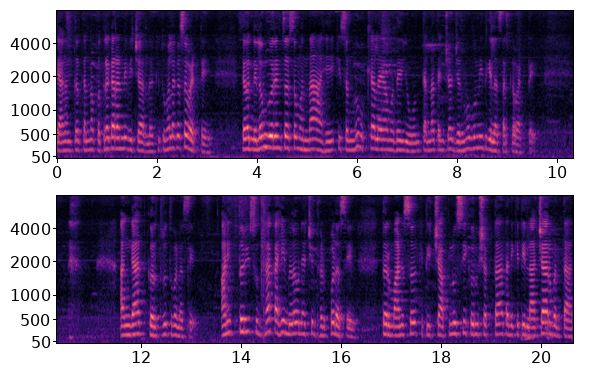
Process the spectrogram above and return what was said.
त्यानंतर त्यांना पत्रकारांनी विचारलं की तुम्हाला कसं वाटते तेव्हा निलम गोरेंचं असं म्हणणं आहे की संघ मुख्यालयामध्ये येऊन त्यांना त्यांच्या जन्मभूमीत गेल्यासारखं वाटते अंगात कर्तृत्व नसेल आणि तरीसुद्धा काही मिळवण्याची धडपड असेल तर माणसं किती चापलुसी करू शकतात आणि किती लाचार बनतात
